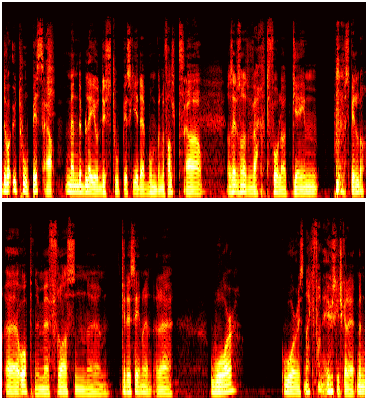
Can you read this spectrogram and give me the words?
Det var utopisk, Ja. men det ble jo dystopisk i det bombene falt. Ja. Og så er det sånn at hvert Fallout Game-spill da eh, åpner med frasen eh, Hva er det de sier nå igjen? Er det War? War is Nei, faen, jeg husker ikke hva det er, men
